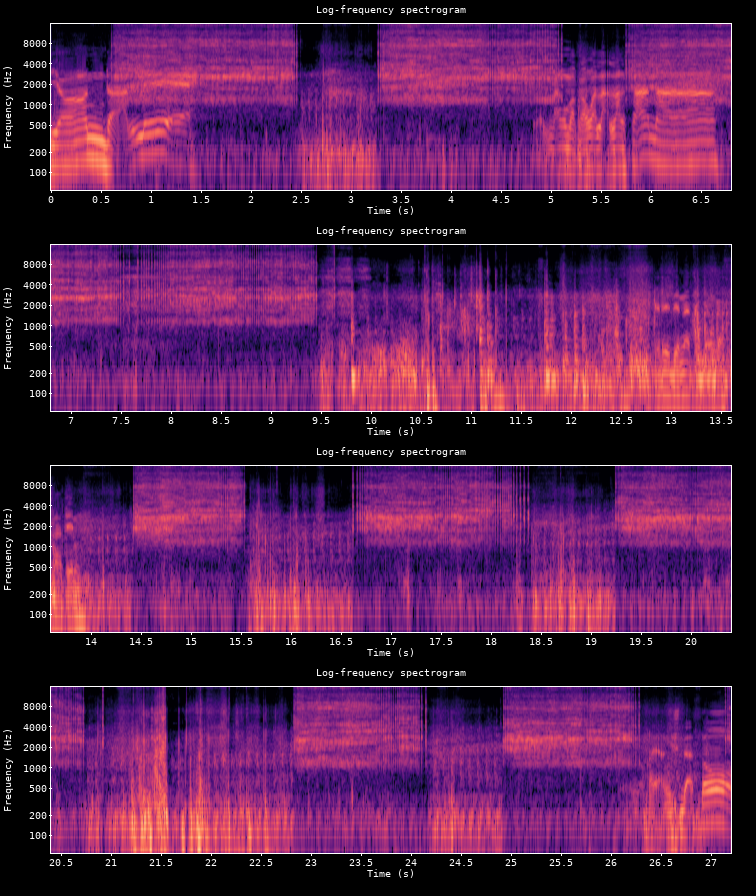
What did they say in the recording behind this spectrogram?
Yan, dali. Walang makawala lang sana. Ready natin yung gas natin. Ano kaya ang isda to?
